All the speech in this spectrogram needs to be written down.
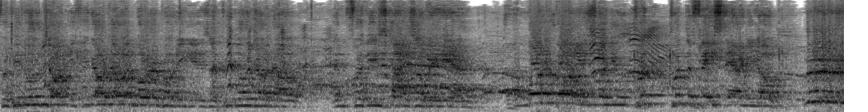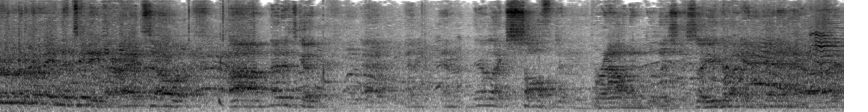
for people who don't, if you don't know what motorboating is, or people who don't know, and for these guys over here, a motorboat is when you put, put the face there and you go in the titties, all right? So um, that is good, and, and, and they're like soft and brown and delicious. So you go ahead and get in there, all right?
